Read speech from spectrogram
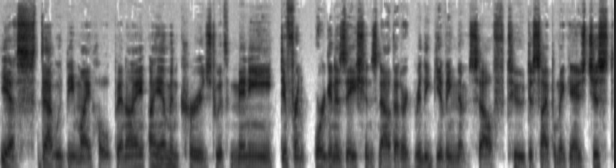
Yes, that would be my hope. And I, I am encouraged with many different organizations now that are really giving themselves to disciple making. I was just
